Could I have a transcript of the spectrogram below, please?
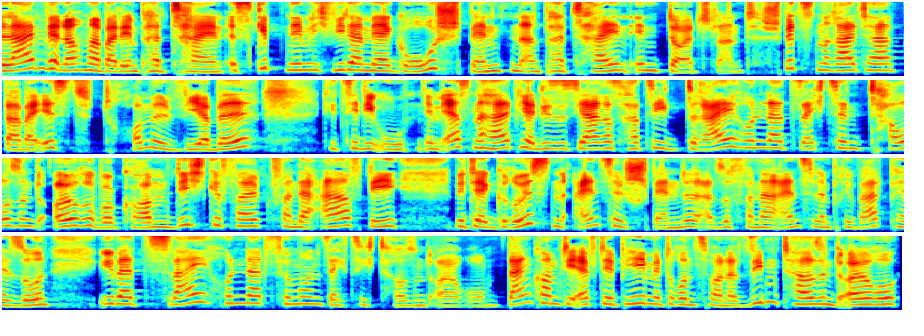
Bleiben wir nochmal bei den Parteien. Es gibt nämlich wieder mehr Großspenden an Parteien in Deutschland. Spitzenreiter dabei ist Trommelwirbel die CDU. Im ersten Halbjahr dieses Jahres hat sie 316.000 Euro bekommen, dicht gefolgt von der AfD mit der größten Einzelspende, also von einer einzelnen Privatperson, über 265.000 Euro. Dann kommt die FDP mit rund 207.000 Euro,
